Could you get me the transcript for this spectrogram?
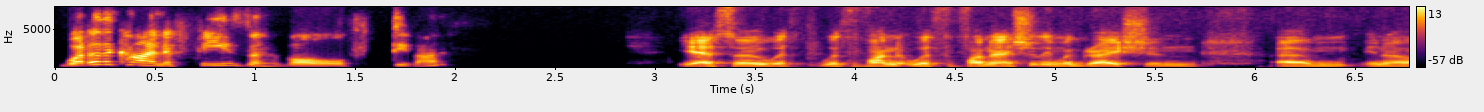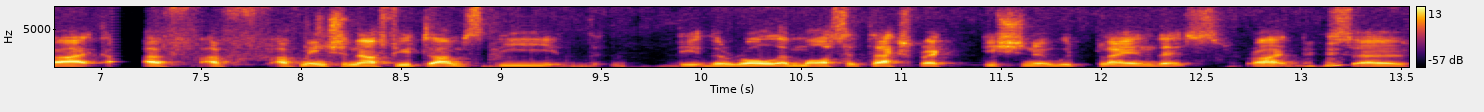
what are the kind of fees involved, Divan? Yeah, so with with the, with the financial immigration, um, you know, I, have I've I've mentioned a few times the, the the role a master tax practitioner would play in this, right? Mm-hmm. So,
